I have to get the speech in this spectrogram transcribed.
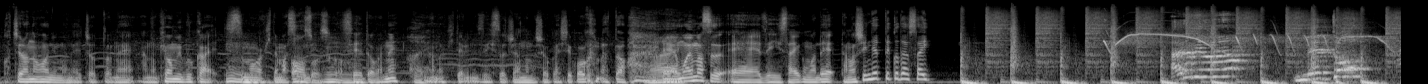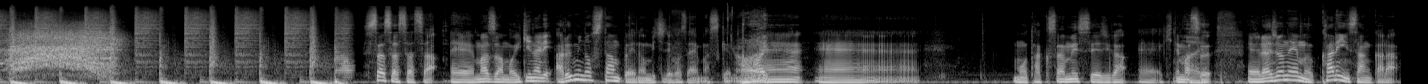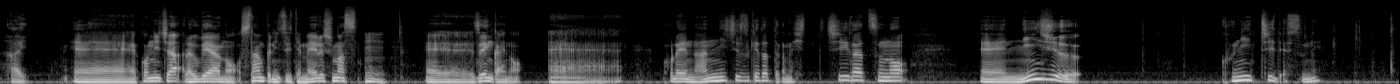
こちらの方にもねちょっとねあの興味深い質問が来てますので,、生徒がね、はい。あの来てるんでぜひそちらのも紹介していこうかなと、い。えー思います、えーぜひ最後まで楽しんでってください。アルビノのネット。さあさあさあさあ、えーまずはもういきなりアルミのスタンプへの道でございますけどね、はい。えーもうたくさんメッセージが、えー来てます、はい。えーラジオネームかりんさんから、はい。えーこんにちは。ラブベアのスタンプについてメールします、うん。えー前回の、えーこれ何日付だったかな？7月の、えー29日ですね。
